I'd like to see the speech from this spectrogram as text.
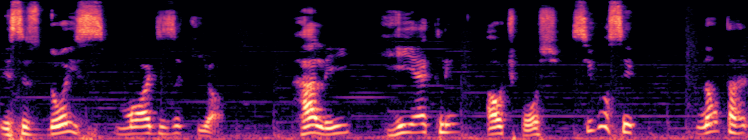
Esses dois mods aqui, ó. Rally Reacling Outpost. Se você não está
